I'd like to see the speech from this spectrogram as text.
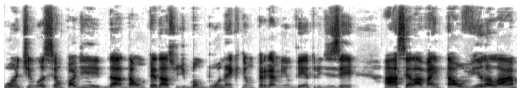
o antigo ancião pode dar, dar um pedaço de bambu, né? Que tem um pergaminho dentro e dizer, ah, sei lá, vai em tal vila lá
